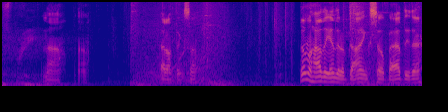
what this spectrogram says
spree. nah, no. I don't think so. I Don't know how they ended up dying so badly there.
